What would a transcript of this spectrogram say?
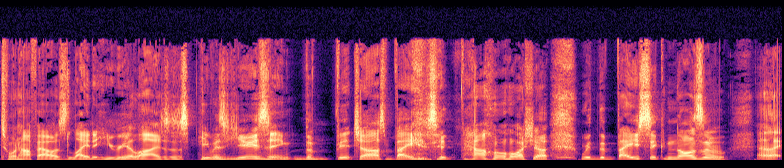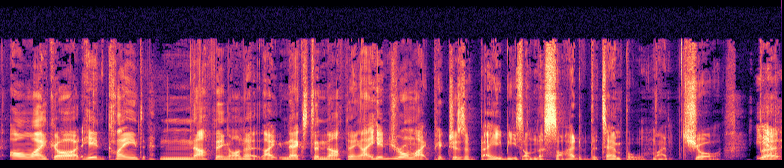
Two and a half hours later, he realizes he was using the bitch ass basic power washer with the basic nozzle. And, Like, oh my god, he'd cleaned nothing on it, like next to nothing. Like he'd drawn like pictures of babies on the side of the temple. Like, sure, but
